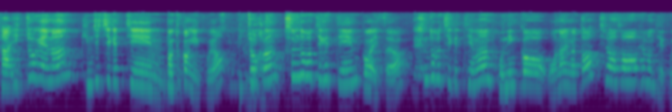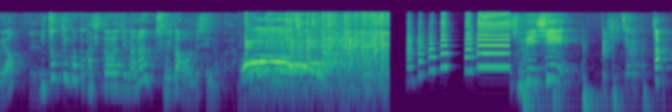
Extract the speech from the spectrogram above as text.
자 이쪽에는 김치찌개 팀 병뚜껑이 있고요. 이쪽은 순두부찌개 팀 거가 있어요. 네. 순두부찌개 팀은 본인 거 원하는 걸 떨어뜨려서 하면 되고요. 네. 이쪽 팀 것도 같이 떨어지면 은 둘 다 얻을 수 있는 거예요. 준비 시작. 시작.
